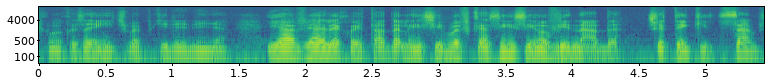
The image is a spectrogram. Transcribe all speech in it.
Fica uma coisa íntima, pequenininha. E a velha, coitada lá em cima, fica assim sem ouvir nada. Você tem que, sabe,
